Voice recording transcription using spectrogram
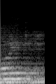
point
